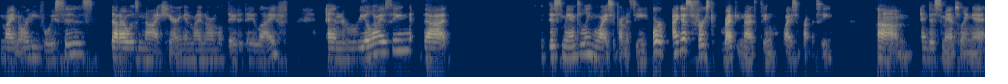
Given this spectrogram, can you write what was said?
minority voices that I was not hearing in my normal day to day life and realizing that dismantling white supremacy, or I guess first recognizing white supremacy um, and dismantling it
